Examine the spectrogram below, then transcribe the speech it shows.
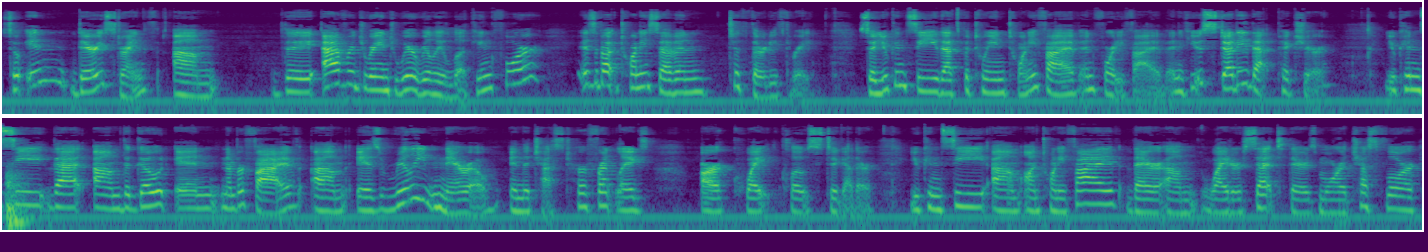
So in dairy strength, um, the average range we're really looking for is about 27 to 33. So you can see that's between 25 and 45. And if you study that picture, you can see that um, the goat in number five um, is really narrow in the chest. Her front legs are quite close together. You can see um, on 25, they're um, wider set, there's more chest floor,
